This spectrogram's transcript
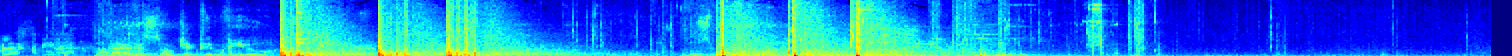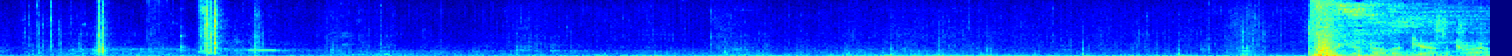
Bless me. I have a subject in view. Right here. Spotted one. Setting another gas trap.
